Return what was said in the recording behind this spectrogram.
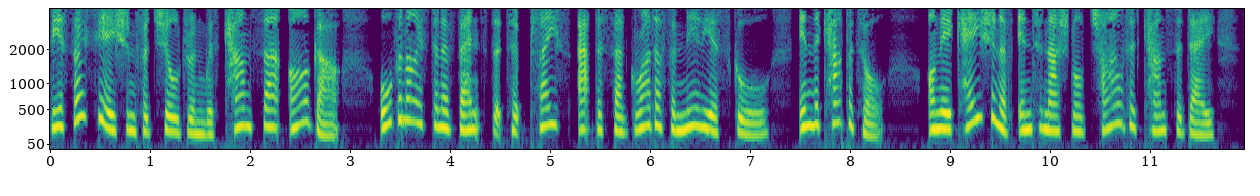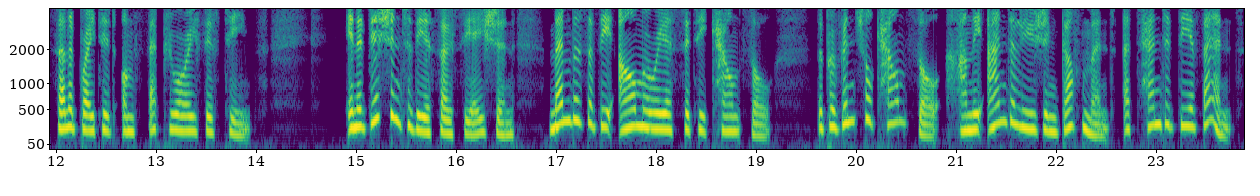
The Association for Children with Cancer, ARGAR, organised an event that took place at the Sagrada Familia School in the capital on the occasion of International Childhood Cancer Day celebrated on February 15th. In addition to the association, members of the Almeria City Council, the Provincial Council and the Andalusian government attended the event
